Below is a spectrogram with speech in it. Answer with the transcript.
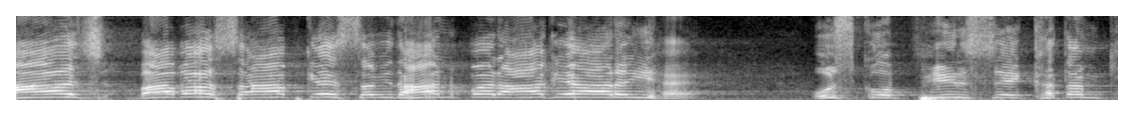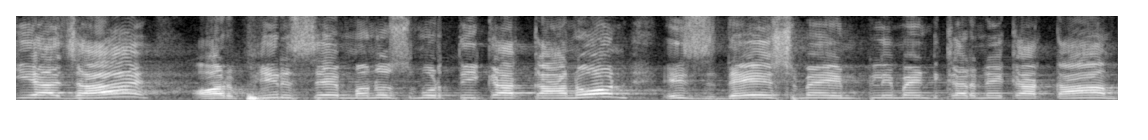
आज बाबा साहब के संविधान पर आगे आ रही है उसको फिर से खत्म किया जाए और फिर से मनुस्मृति का कानून इस देश में इंप्लीमेंट करने का काम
